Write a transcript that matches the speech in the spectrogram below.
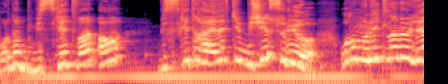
Orada bir bisiklet var. Aa bisiklet hayalet gibi bir şey sürüyor. Oğlum o neydi lan öyle?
